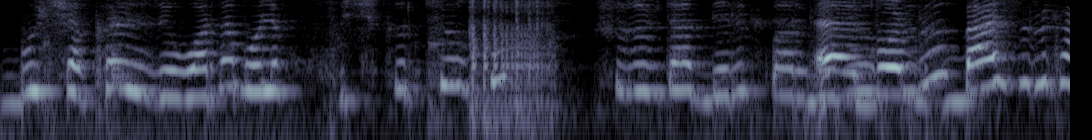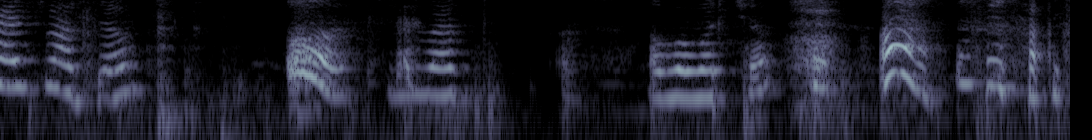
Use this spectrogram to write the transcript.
Bu şaka yüzüyor. Bu arada böyle fışkırtıyorsun. Şurada bir tane delik var Ee, ben şunu karşıma atacağım. Aa, şimdi ben ablam açacağım. Ah!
